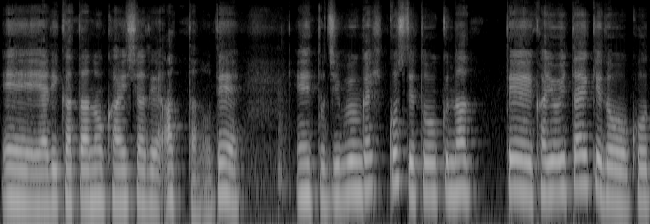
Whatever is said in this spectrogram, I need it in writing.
えー、やり方の会社であったので、えーと、自分が引っ越して遠くなって通いたいけどこ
